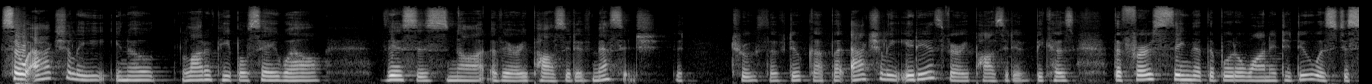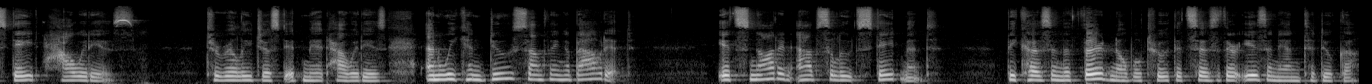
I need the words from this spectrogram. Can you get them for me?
So actually, you know, a lot of people say, well, this is not a very positive message, the truth of dukkha. But actually, it is very positive because the first thing that the Buddha wanted to do was to state how it is to really just admit how it is. And we can do something about it. It's not an absolute statement, because in the third Noble Truth it says there is an end to dukkha.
